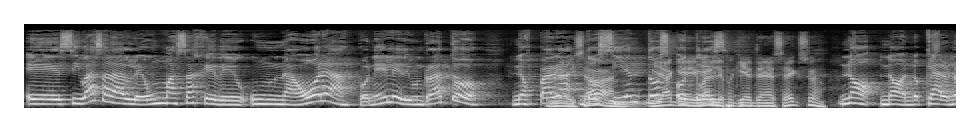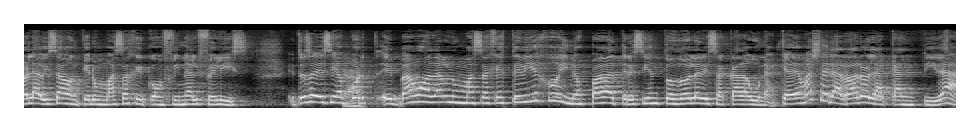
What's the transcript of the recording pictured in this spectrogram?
eh, si vas a darle un masaje de una hora, ponele de un rato, nos ¿No le paga avisaban? 200 Mirá o que igual 300. después quiere tener sexo. No, no, no, claro, no le avisaban que era un masaje con final feliz. Entonces decía, Ah. por- eh, vamos a darle un masaje a este viejo y nos paga 300 dólares a cada una. Que además ya era raro la cantidad.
